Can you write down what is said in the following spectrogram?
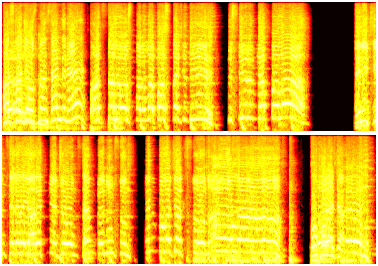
Hastacı Osman sendin he? Fatsalı Osman ula pastacı değil! Düşüyorum yapma la! Seni kimselere yar etmeyeceğim. Sen benimsin. Benim olacaksın. Allah! Kop olacak. Etme!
